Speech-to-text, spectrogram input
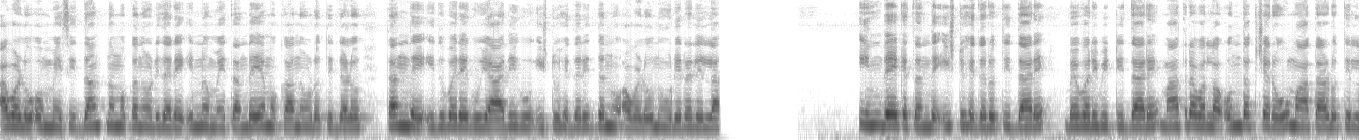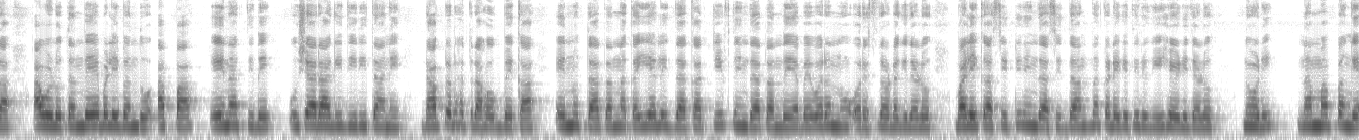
ಅವಳು ಒಮ್ಮೆ ಸಿದ್ಧಾಂತ್ನ ಮುಖ ನೋಡಿದರೆ ಇನ್ನೊಮ್ಮೆ ತಂದೆಯ ಮುಖ ನೋಡುತ್ತಿದ್ದಳು. ತಂದೆ ಇದುವರೆಗೂ ಯಾರಿಗೂ ಇಷ್ಟು ಹೆದರಿದ್ದನ್ನು ಅವಳು ನೋಡಿರಲಿಲ್ಲ. ಇಂದೇಕೆ ತಂದೆ ಇಷ್ಟು ಹೆದರುತ್ತಿದ್ದಾರೆ, ಬೆವರಿ ಬಿಟ್ಟಿದ್ದಾರೆ, ಮಾತ್ರವಲ್ಲ ಒಂದಕ್ಷರವೂ ಮಾತಾಡುತ್ತಿಲ್ಲ. ಅವಳು ತಂದೆಯ ಬಳಿ ಬಂದು, ಅಪ್ಪ, ಏನಾಗ್ತಿದೆ? ಹುಷಾರಾಗಿದ್ದೀರಿ ತಾನೆ. ಡಾಕ್ಟರ್ ಹತ್ರ ಹೋಗಬೇಕಾ? ಎನ್ನುತ್ತಾ ತನ್ನ ಕೈಯಲ್ಲಿದ್ದ ಕರ್ಚೀಫ್ನಿಂದ ತಂದೆಯ ಬೆವರನ್ನು ಒರೆಸತೊಡಗಿದಳು. ಬಳಿಕ ಸಿಟ್ಟಿನಿಂದ ಸಿದ್ಧಾಂತನ ಕಡೆಗೆ ತಿರುಗಿ ಹೇಳಿದಳು, ನೋಡಿ, ನಮ್ಮಪ್ಪಂಗೆ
